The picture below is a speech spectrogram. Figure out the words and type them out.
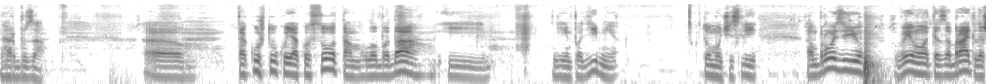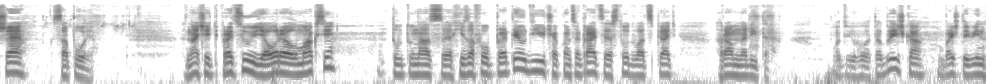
гарбуза. Е, таку штуку, як осот, там, лобода і їм подібні, в тому числі амброзію, ви можете забрати лише сапою. Значить, працюю я Ореол Maxi. Тут у нас е, хізофоб петил діюча, концентрація 125 грам на літр. От його табличка. Бачите, він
